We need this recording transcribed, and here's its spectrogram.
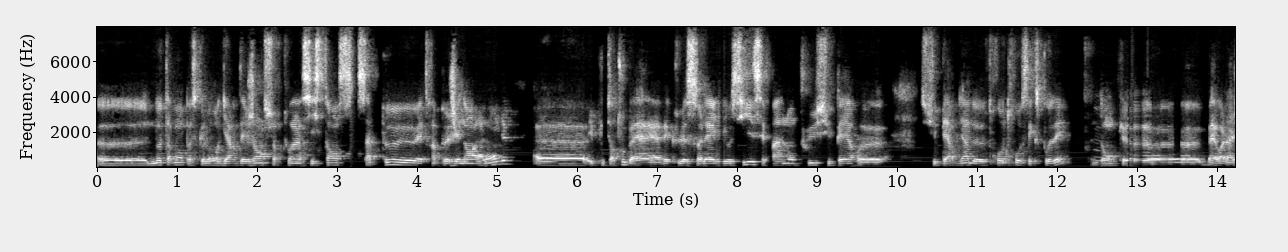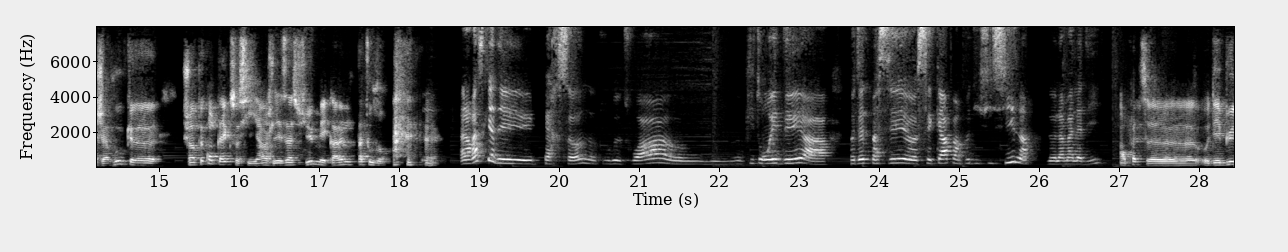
euh, notamment parce que le regard des gens sur toi insistant, ça peut être un peu gênant à la longue. Euh, et puis surtout, ben, avec le soleil aussi, c'est pas non plus super euh, super bien de trop trop s'exposer. Mm. Donc, euh, ben voilà, j'avoue que je suis un peu complexe aussi. Hein, je les assume, mais quand même pas toujours. Alors, est-ce qu'il y a des personnes autour de toi euh, qui t'ont aidé à peut-être passer euh, ces caps un peu difficiles de la maladie? En fait, euh, au début,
